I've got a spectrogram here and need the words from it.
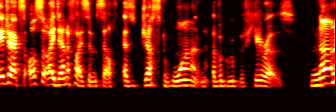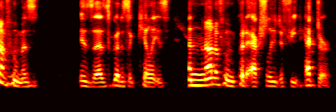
Ajax also identifies himself as just one of a group of heroes, none of whom is, is as good as Achilles, and none of whom could actually defeat Hector,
